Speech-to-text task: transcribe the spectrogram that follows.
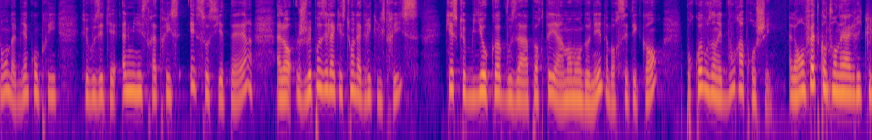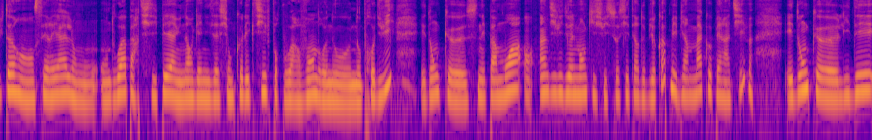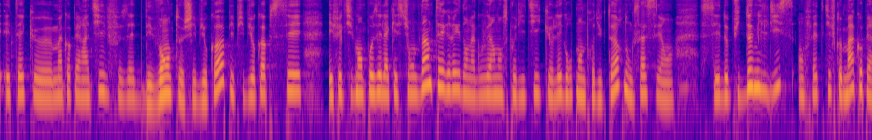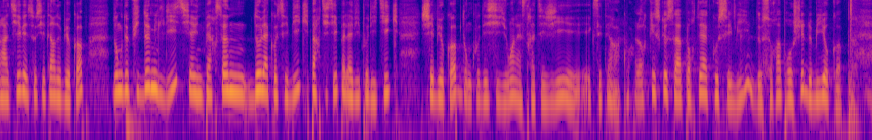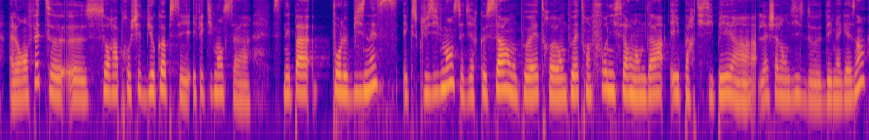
on a bien compris que vous étiez administratrice et sociétaire. Alors, je vais poser la question à l'agricultrice. Qu'est-ce que Biocop vous a apporté à un moment donné? D'abord, c'était quand? Pourquoi vous en êtes-vous rapproché alors en fait, quand on est agriculteur en céréales, on, doit participer à une organisation collective pour pouvoir vendre nos, produits. Et donc, euh, ce n'est pas moi individuellement qui suis sociétaire de Biocop, mais bien ma coopérative. Et donc, euh, l'idée était que ma coopérative faisait des ventes chez Biocop. Et puis Biocop s'est effectivement posé la question d'intégrer dans la gouvernance politique les groupements de producteurs. Donc ça, c'est depuis 2010, en fait, que ma coopérative est sociétaire de Biocop. Donc depuis 2010, il y a une personne de la COSEBI qui participe à la vie politique chez Biocop, donc aux décisions, à la stratégie, etc. Quoi. Alors, qu'est-ce que ça a apporté à COSEBI de se rapprocher de Biocop? Alors, en fait, euh, euh, se rapprocher de Biocop, c'est effectivement ça. Ce n'est pas pour le business exclusivement, c'est-à-dire que ça, on peut être, on peut être un fournisseur lambda et participer à l'achalandise de, des magasins.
